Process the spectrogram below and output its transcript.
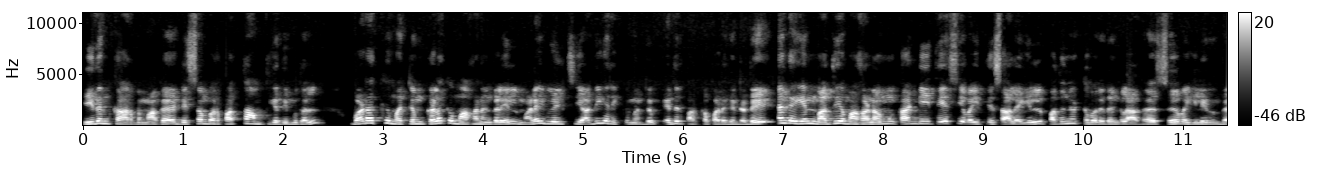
இதன் காரணமாக டிசம்பர் பத்தாம் தேதி முதல் வடக்கு மற்றும் கிழக்கு மாகாணங்களில் மழை வீழ்ச்சி அதிகரிக்கும் என்றும் எதிர்பார்க்கப்படுகின்றது. இலங்கையின் மத்திய மாகாணம் கண்டி தேசிய வைத்தியசாலையில் பதினெட்டு வருடங்களாக சேவையில் இருந்த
